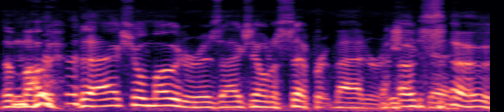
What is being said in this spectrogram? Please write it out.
the mo- the actual motor is actually on a separate battery. Okay. So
